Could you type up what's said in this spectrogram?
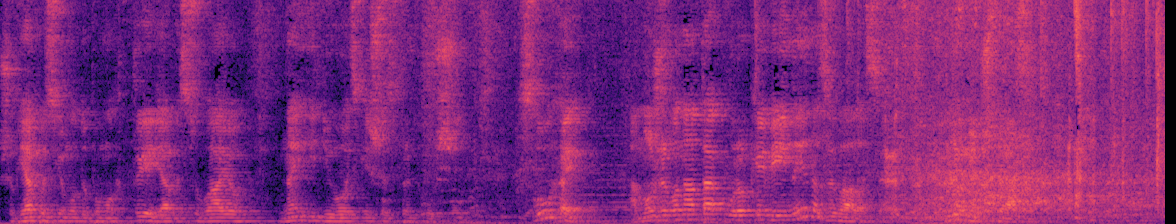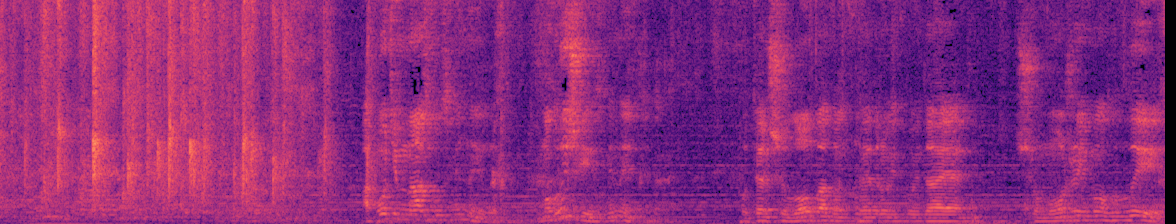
Щоб якось йому допомогти, я висуваю найідіотськіше з припущень. Слухай, а може вона так у роки війни називалася? Блюменштрасе. А потім назву змінили. Могли ж її змінити? Потерши лоба, Дон Педро відповідає, що може й могли,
